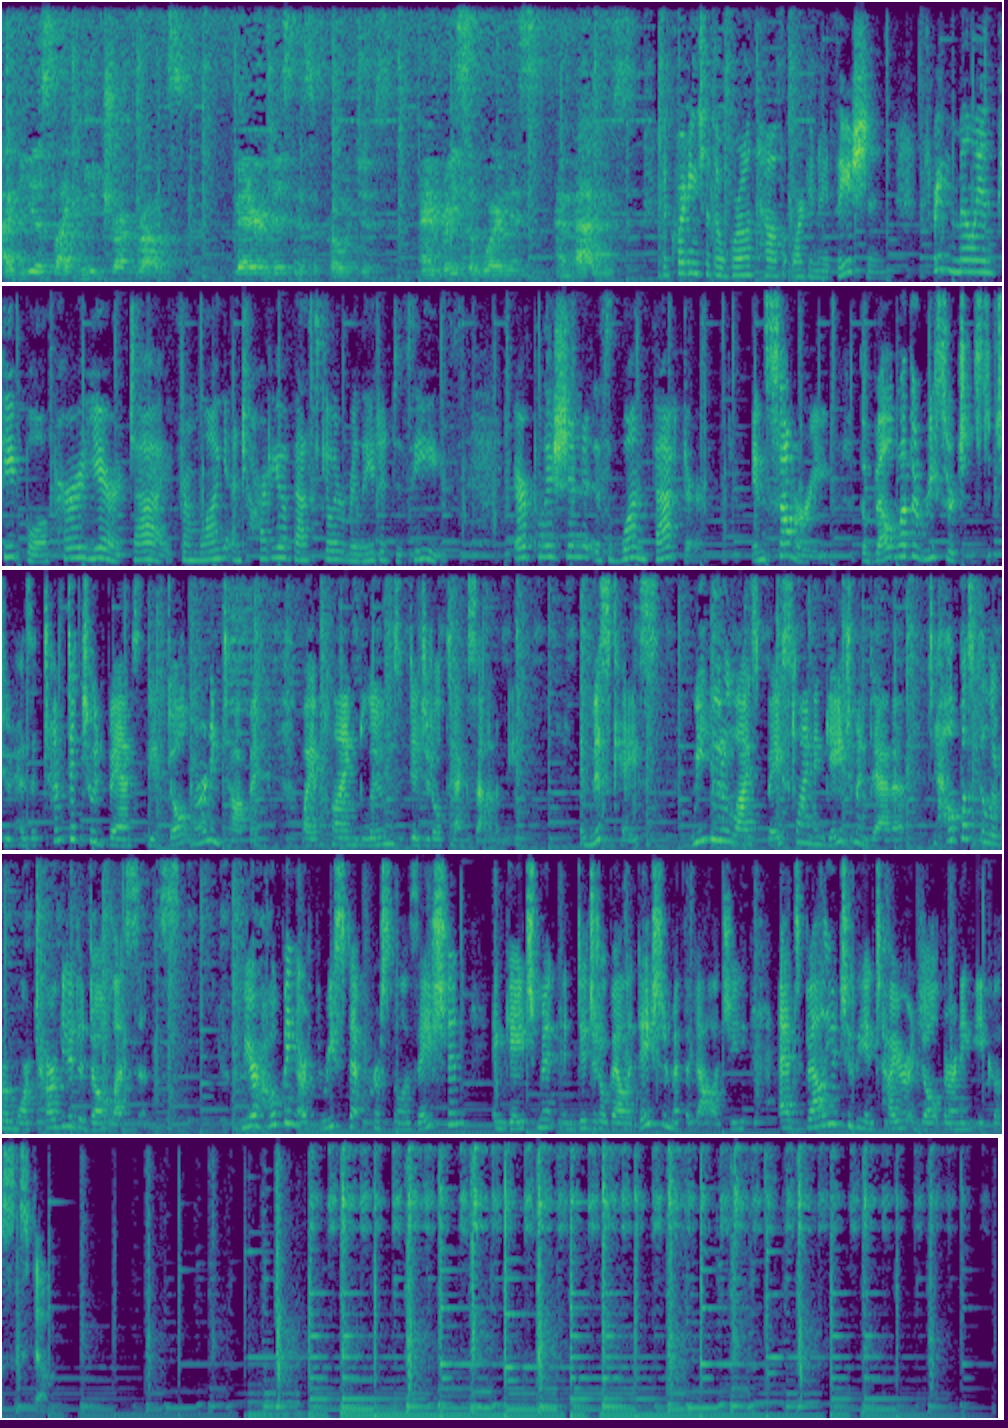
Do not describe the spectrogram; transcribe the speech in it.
Ideas like new truck routes, better business approaches, and raise awareness and values. According to the World Health Organization, 3 million people per year die from lung and cardiovascular related disease. Air pollution is one factor. In summary, the Bellwether Research Institute has attempted to advance the adult learning topic by applying Bloom's digital taxonomy. In this case, we utilize baseline engagement data to help us deliver more targeted adult lessons. We are hoping our three step personalization, engagement, and digital validation methodology adds value to the entire adult learning ecosystem.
